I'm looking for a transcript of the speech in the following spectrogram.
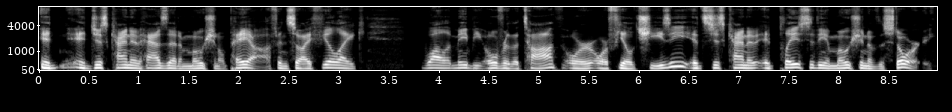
it it just kind of has that emotional payoff and so i feel like while it may be over the top or or feel cheesy it's just kind of it plays to the emotion of the story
